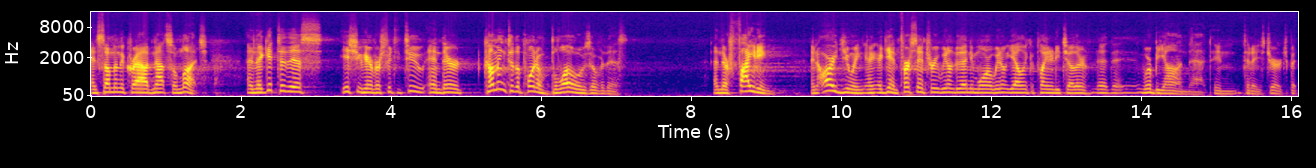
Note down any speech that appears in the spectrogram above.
and some in the crowd not so much. And they get to this issue here in verse 52, and they're coming to the point of blows over this. And they're fighting and arguing. And again, first century, we don't do that anymore. We don't yell and complain at each other. We're beyond that in today's church. But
